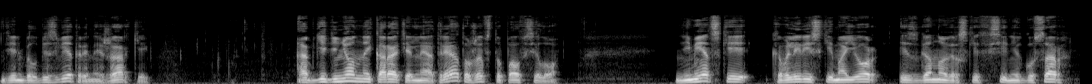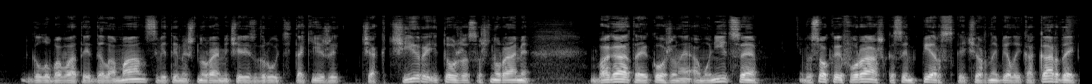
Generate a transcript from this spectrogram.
День был безветренный, жаркий. Объединенный карательный отряд уже вступал в село. Немецкий кавалерийский майор из ганноверских синих гусар, голубоватый деламан с витыми шнурами через грудь, такие же чакчиры и тоже со шнурами, богатая кожаная амуниция — высокая фуражка с имперской черно-белой кокардой,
